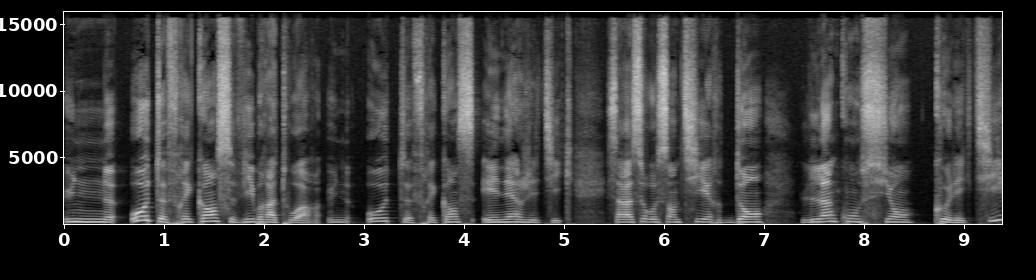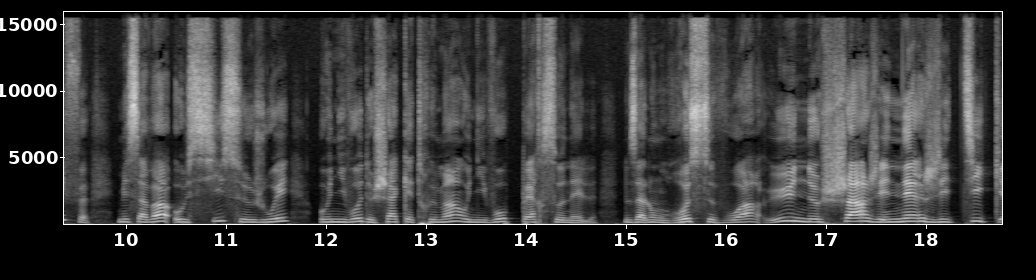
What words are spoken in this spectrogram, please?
une haute fréquence vibratoire, une haute fréquence énergétique. Ça va se ressentir dans l'inconscient collectif, mais ça va aussi se jouer au niveau de chaque être humain, au niveau personnel. Nous allons recevoir une charge énergétique,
